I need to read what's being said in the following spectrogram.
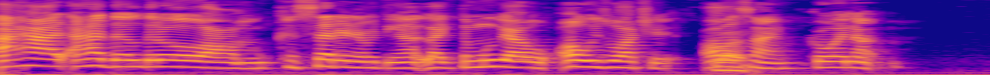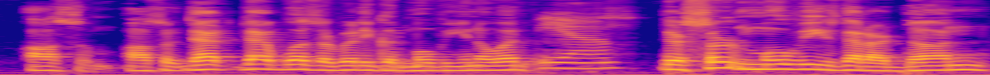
I had I had the little um cassette and everything. Like the movie, I would always watch it all Right. the time growing up. Awesome, awesome. That that was a really good movie. You know what? Yeah. There's certain movies that are done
